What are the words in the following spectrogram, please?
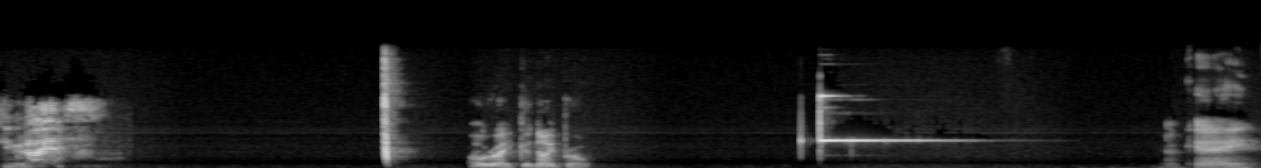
Dude, I. All right. Good night, bro. Okay.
